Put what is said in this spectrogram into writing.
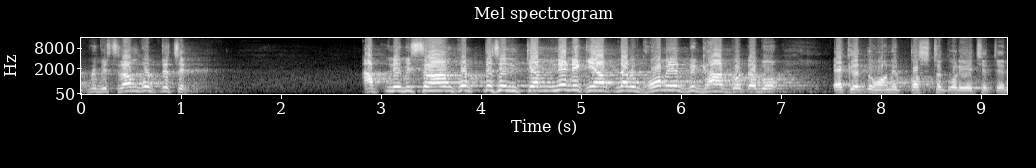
আপনি বিশ্রাম করতেছেন। আপনি বিশ্রাম করতেছেন কেমনে ডেকে আপনার ঘুমের বিঘাত ঘটাবো? একে তো অনেক কষ্ট করে এসেছেন,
